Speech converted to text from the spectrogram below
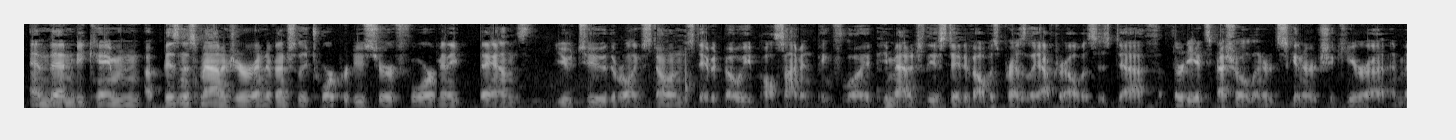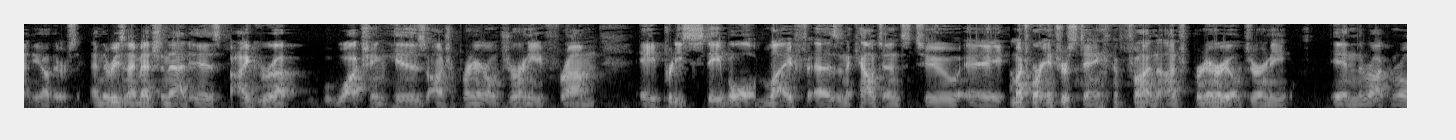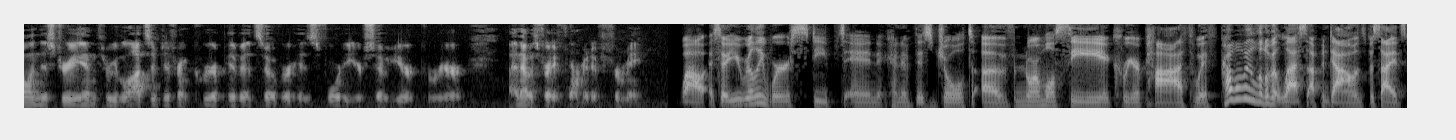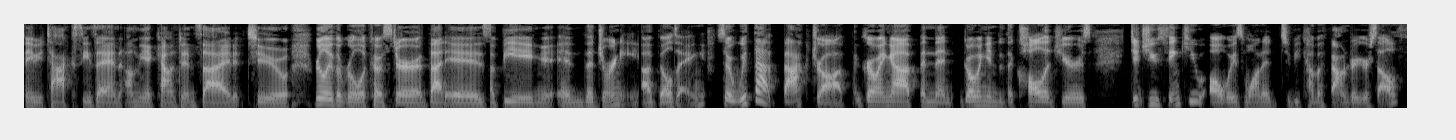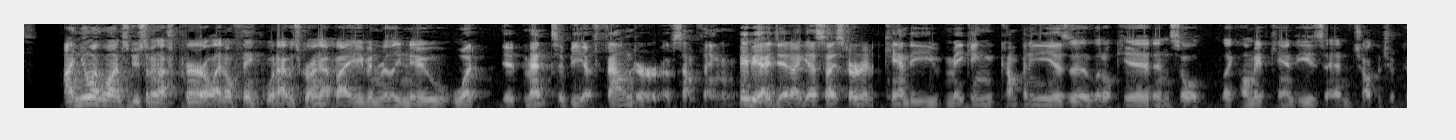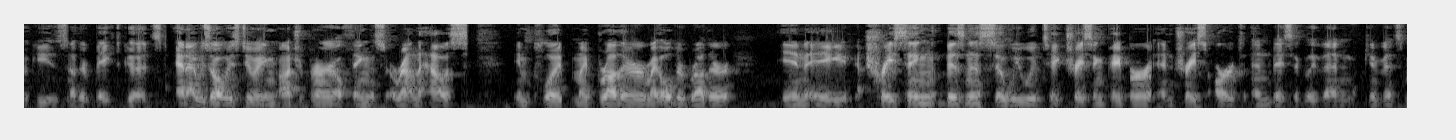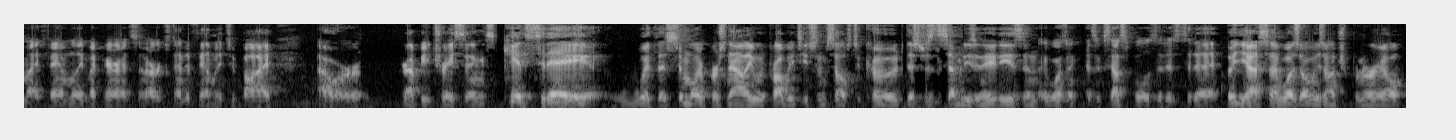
and then became a business manager and eventually tour producer for many bands U2, the Rolling Stones, David Bowie, Paul Simon, Pink Floyd. He managed the estate of Elvis Presley after Elvis's death, 38 Special, Lynyrd Skynyrd, Shakira, and many others. And the reason I mention that is I grew up watching his entrepreneurial journey from a pretty stable life as an accountant to a much more interesting, fun entrepreneurial journey in the rock and roll industry and through lots of different career pivots over his 40 or so year career. And that was very formative for me. Wow. So you really were steeped in kind of this jolt of normalcy, career path with probably a little bit less up and downs besides maybe tax season on the accountant side to really the roller coaster that is being in the journey of building. So with that backdrop, growing up and then going into the college years, did you think you always wanted to become a founder yourself? I knew I wanted to do something entrepreneurial. I don't think when I was growing up I even really knew what it meant to be a founder of something. Maybe I did. I guess I started a candy making company as a little kid and sold like homemade candies and chocolate chip cookies and other baked goods. And I was always doing entrepreneurial things around the house. Employed my brother, my older brother, in a tracing business. So we would take tracing paper and trace art and basically then convince my family, my parents, and our extended family to buy our crappy tracings. Kids today with a similar personality would probably teach themselves to code. This was the 70s and 80s, and it wasn't as accessible as it is today. But yes, I was always entrepreneurial,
